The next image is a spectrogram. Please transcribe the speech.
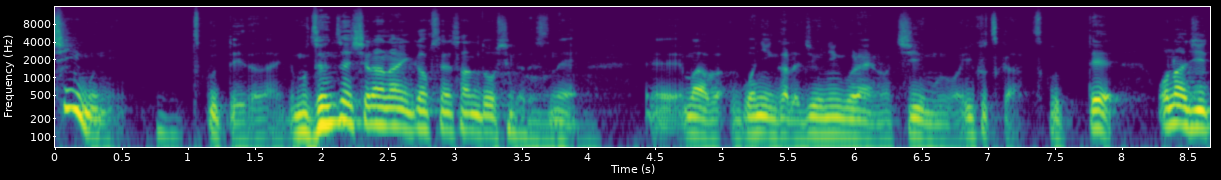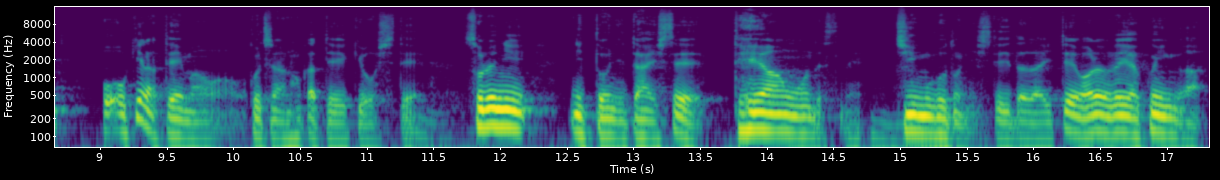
チームに作っていただいてもう全然知らない学生さん同士がですね、えー、まあ、5人から10人ぐらいのチームをいくつか作って同じ大きなテーマをこちらの方から提供してそれに日東に対して提案をですねチームごとにしていただいて我々役員が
